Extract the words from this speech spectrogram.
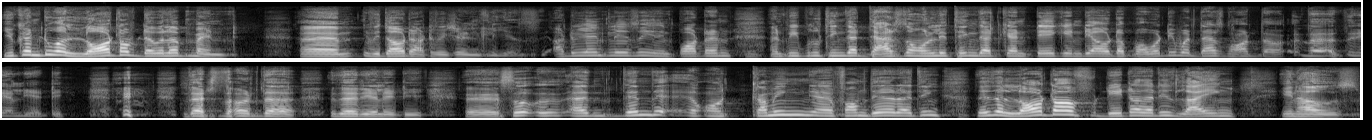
You can do a lot of development um, without artificial intelligence. Artificial is important, and people think that that's the only thing that can take India out of poverty, but that's not the, the reality. that's not the, the reality. Uh, so, uh, and then the, uh, coming uh, from there, I think there's a lot of data that is lying in house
